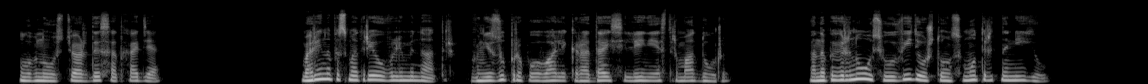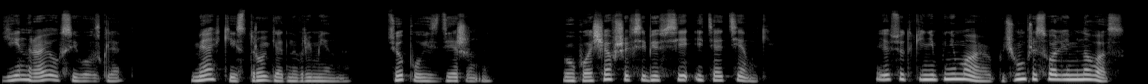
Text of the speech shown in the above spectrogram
– улыбнулась стюардесса, отходя. Марина посмотрела в иллюминатор. Внизу проплывали города и селения Эстромадуры. Она повернулась и увидела, что он смотрит на нее. Ей нравился его взгляд. Мягкий и строгий одновременно. Теплый и сдержанный. Воплощавший в себе все эти оттенки. «Я все-таки не понимаю, почему прислали именно вас?»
